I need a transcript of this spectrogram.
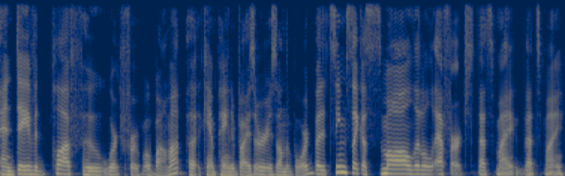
And David Plouffe, who worked for Obama, a campaign advisor, is on the board. But it seems like a small little effort. That's my that's my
